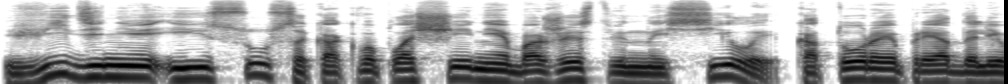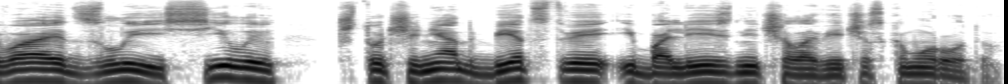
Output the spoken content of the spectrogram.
Видение Иисуса как воплощение божественной силы, которая преодолевает злые силы, что чинят бедствия и болезни человеческому роду.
